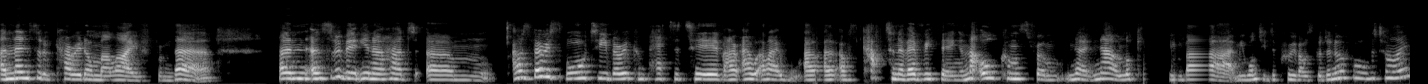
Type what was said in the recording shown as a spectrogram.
and then sort of carried on my life from there and and sort of you know had um I was very sporty, very competitive. I I, I, I was captain of everything, and that all comes from you know, now looking back, me wanting to prove I was good enough all the time.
